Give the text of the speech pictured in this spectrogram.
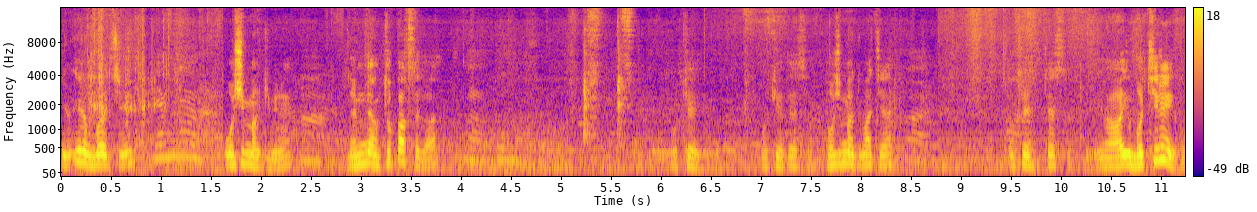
이거 이름 뭐였지? 냄새. 50만 깁이네 응. 냄냥 두 박스가 응. 오케이 오케이 됐어 50만 깁 맞지? 응. 오케이 됐어 야 이거 멋지네 이거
